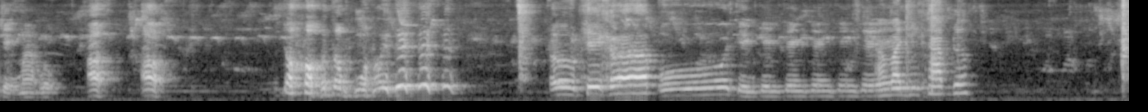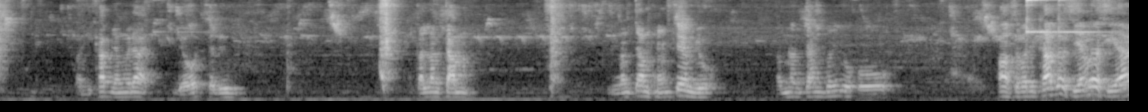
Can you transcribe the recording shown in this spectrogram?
เก่งมากลูกเอาเอาโอ้ตบหัว โอเคครับ โอ้ยเก่งเก่งเก่งเก่งเก่งเก่งเอาสวันดีครับด้วยสวัสดีครับยังไม่ได้ เดี๋ยวจะลืมกำลังจำกำลังจำหอมแก้มอยู่กำลังจำตัวนี้อยู่โอ้อ้าวสวัสดีครับแล้วเสียงแล้วเสียง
